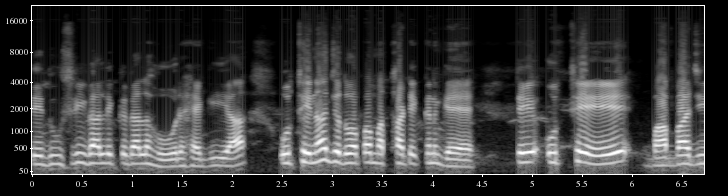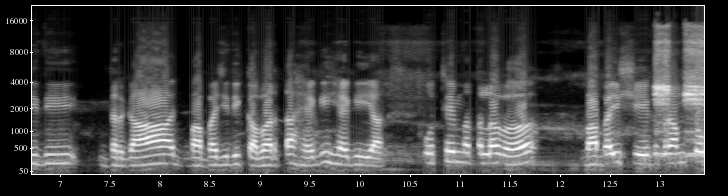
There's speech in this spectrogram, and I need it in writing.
ਤੇ ਦੂਸਰੀ ਗੱਲ, ਇੱਕ ਗੱਲ ਹੋਰ ਹੈਗੀ ਆ, ਉੱਥੇ ਨਾ ਜਦੋਂ ਆਪਾਂ ਮੱਥਾ ਟੇਕਣ ਗਏ, ਤੇ ਉੱਥੇ ਬਾਬਾ ਜੀ ਦੀ ਦਰਗਾਹ, ਬਾਬਾ ਜੀ ਦੀ ਕਬਰ ਤਾਂ ਹੈਗੀ ਹੈਗੀ ਆ। ਉੱਥੇ ਮਤਲਬ ਬਾਬਾ ਜੀ ਸ਼ੇਖ ਬ੍ਰਹਮ ਤੋਂ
